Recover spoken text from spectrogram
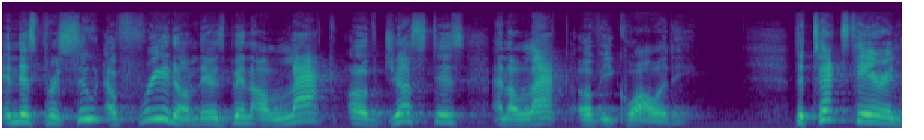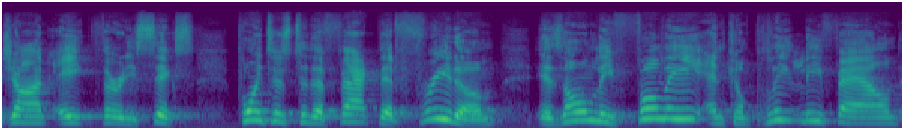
in this pursuit of freedom, there's been a lack of justice and a lack of equality. The text here in John 8 36 points us to the fact that freedom is only fully and completely found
